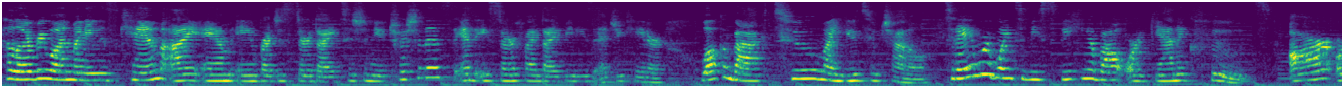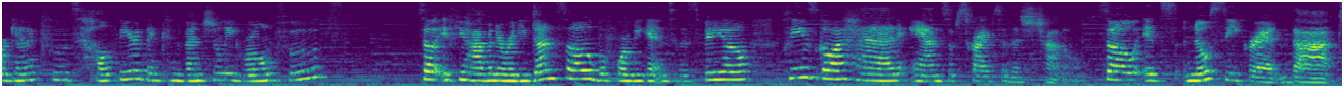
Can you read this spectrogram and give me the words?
Hello everyone, my name is Kim. I am a registered dietitian nutritionist and a certified diabetes educator. Welcome back to my YouTube channel. Today we're going to be speaking about organic foods. Are organic foods healthier than conventionally grown foods? So if you haven't already done so, before we get into this video, please go ahead and subscribe to this channel. So it's no secret that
